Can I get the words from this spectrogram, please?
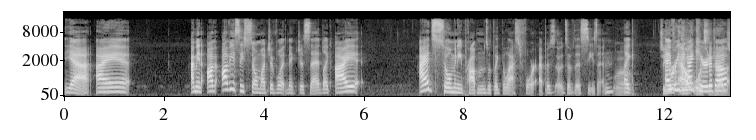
yeah, I. I mean, ob- obviously, so much of what Nick just said. Like, I, I had so many problems with like the last four episodes of this season. Like, So everything I cared the about-.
